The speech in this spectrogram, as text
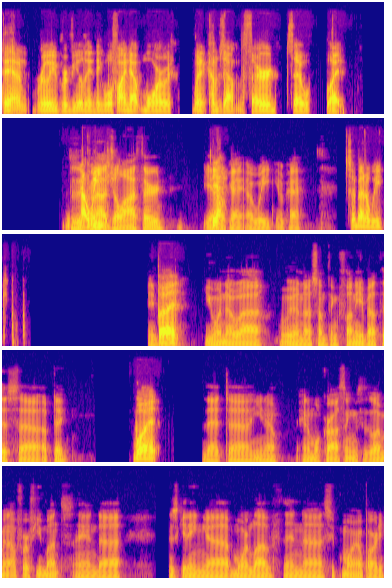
They haven't really revealed anything. We'll find out more when it comes out in the third. So what? Does it a come week? out July third? Yeah, yeah, Okay. A week. Okay. So about a week. Anybody, but you want to know? Uh, we want to know something funny about this uh, update? What? That uh, you know, Animal Crossing has only been out for a few months and uh, is getting uh, more love than uh, Super Mario Party.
